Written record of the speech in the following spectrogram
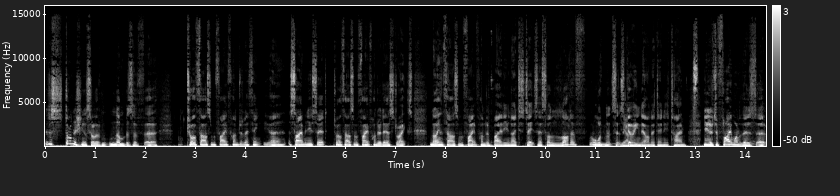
it's astonishing sort of numbers of uh, 12,500, I think, uh, Simon, you said? 12,500 airstrikes, 9,500 by the United States. There's a lot of ordnance that's yeah. going down at any time. You know, to fly one of those uh,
